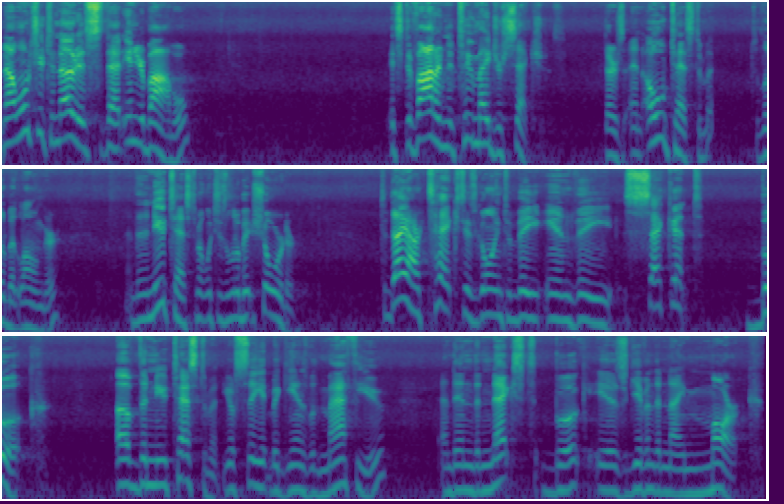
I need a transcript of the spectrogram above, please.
Now, I want you to notice that in your Bible, it's divided into two major sections. There's an Old Testament, it's a little bit longer, and then the New Testament, which is a little bit shorter. Today, our text is going to be in the second book of the New Testament. You'll see it begins with Matthew, and then the next book is given the name Mark.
